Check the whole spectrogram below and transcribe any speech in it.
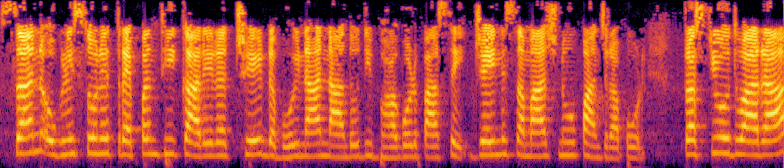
સન ઓગણીસો ને ત્રેપનથી કાર્યરત છે ડભોઈના નાદોદી ભાગોળ પાસે જૈન સમાજનું પાંજરાપોળ ટ્રસ્ટીઓ દ્વારા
